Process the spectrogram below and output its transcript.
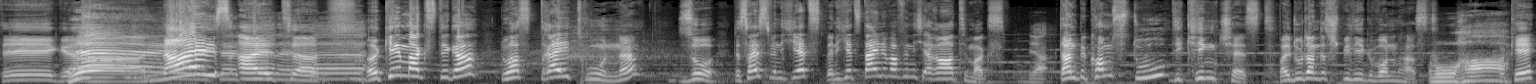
Digga. Yeah. Nice, Alter. Okay, Max, Digga. Du hast drei Truhen, ne? So, das heißt, wenn ich jetzt, wenn ich jetzt deine Waffe nicht errate, Max, Ja. dann bekommst du die King Chest, weil du dann das Spiel hier gewonnen hast. Oha. Okay?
